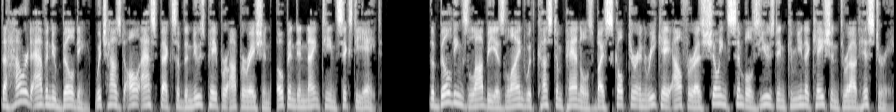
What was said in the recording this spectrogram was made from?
The Howard Avenue building, which housed all aspects of the newspaper operation, opened in 1968. The building's lobby is lined with custom panels by sculptor Enrique Alferez showing symbols used in communication throughout history.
